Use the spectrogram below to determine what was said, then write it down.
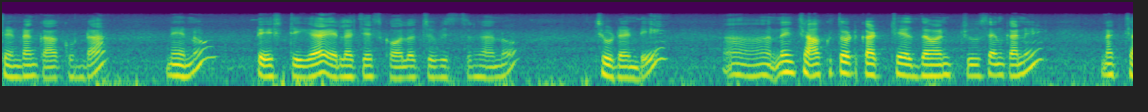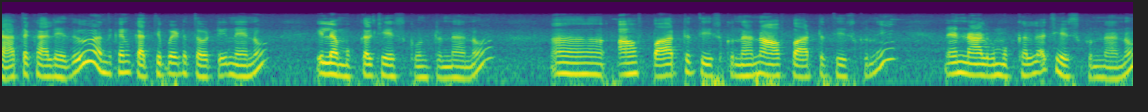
తినడం కాకుండా నేను టేస్టీగా ఎలా చేసుకోవాలో చూపిస్తున్నాను. చూడండి. నేను చాకుతోటి కట్ చేద్దామని చూశాను కానీ నాకు చేత కాలేదు. అందుకని కత్తిపేటతోటి నేను ఇలా ముక్కలు చేసుకుంటున్నాను. హాఫ్ పార్ట్ తీసుకున్నాను. హాఫ్ పార్ట్ తీసుకుని నేను నాలుగు ముక్కల్లా చేసుకున్నాను.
